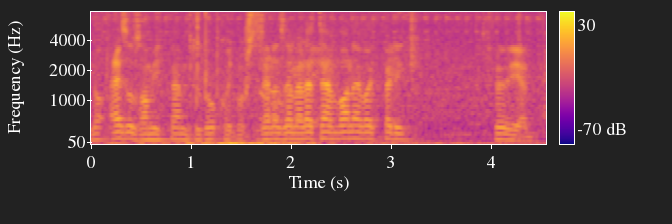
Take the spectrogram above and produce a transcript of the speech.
No, ez az, amit nem tudok, hogy most ezen az emeleten van-e, vagy pedig följebb.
